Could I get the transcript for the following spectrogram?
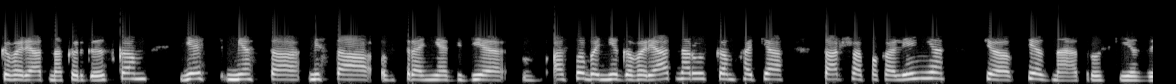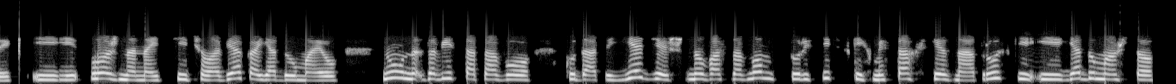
говорят на кыргызском. Есть места, места в стране, где особо не говорят на русском, хотя старшее поколение все, все знают русский язык. И сложно найти человека, я думаю, ну, зависит от того, куда ты едешь, но в основном в туристических местах все знают русский, и я думаю, что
